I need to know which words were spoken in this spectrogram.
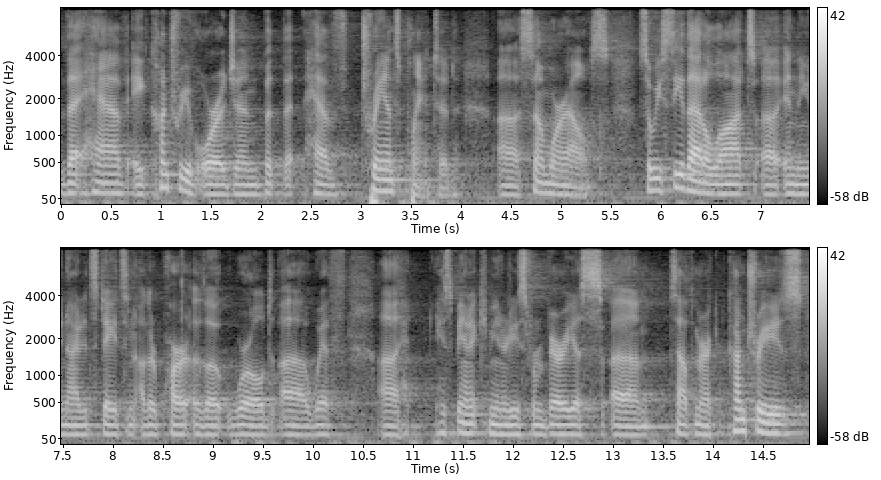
that have a country of origin but that have transplanted uh, somewhere else. So we see that a lot uh, in the United States and other part of the world uh, with uh, Hispanic communities from various um, South American countries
